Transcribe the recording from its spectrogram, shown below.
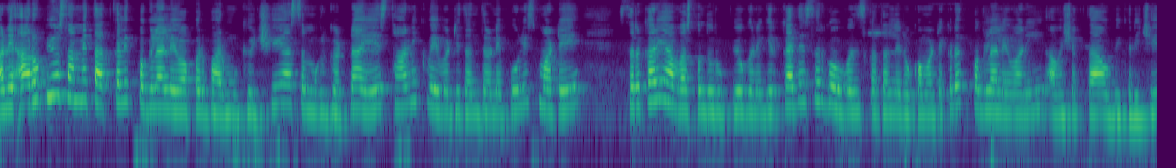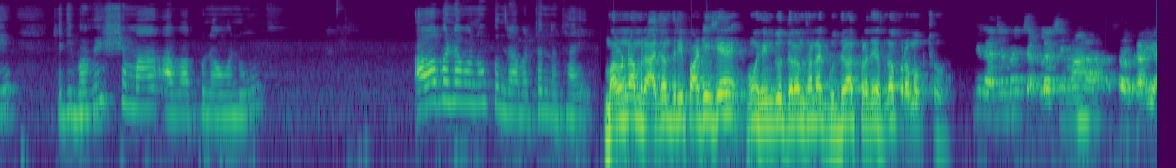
અને આરોપીઓ સામે તાત્કાલિક પગલાં લેવા પર ભાર મૂક્યો છે. આ સમગ્ર ઘટનાએ સ્થાનિક વહીવટીતંત્ર અને પોલીસ માટે સરકારી આવાસનો દુરુપયોગ અને ગેરકાયદેસર ગૌવંશ કતલને રોકવા માટે કડક પગલાં લેવાની આવશ્યકતા ઊભી કરી છે. જેથી ભવિષ્યમાં આવા પુનાવોનું આવા બનાવોનું પુનરાવર્તન ન થાય. મારું નામ રાજન ત્રિપાઠી છે. હું હિન્દુ ધર્મશાળા ગુજરાત પ્રદેશનો પ્રમુખ છું. સરકારી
